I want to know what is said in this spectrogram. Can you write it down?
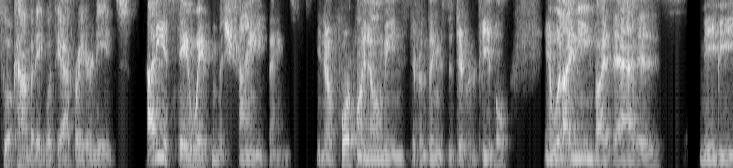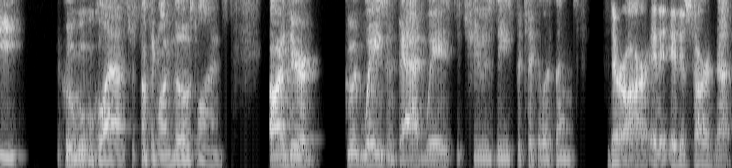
to accommodate what the operator needs. How do you stay away from the shiny things? You know, 4.0 means different things to different people. And what I mean by that is maybe Google Glass or something along those lines. Are there good ways and bad ways to choose these particular things? There are, and it, it is hard not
